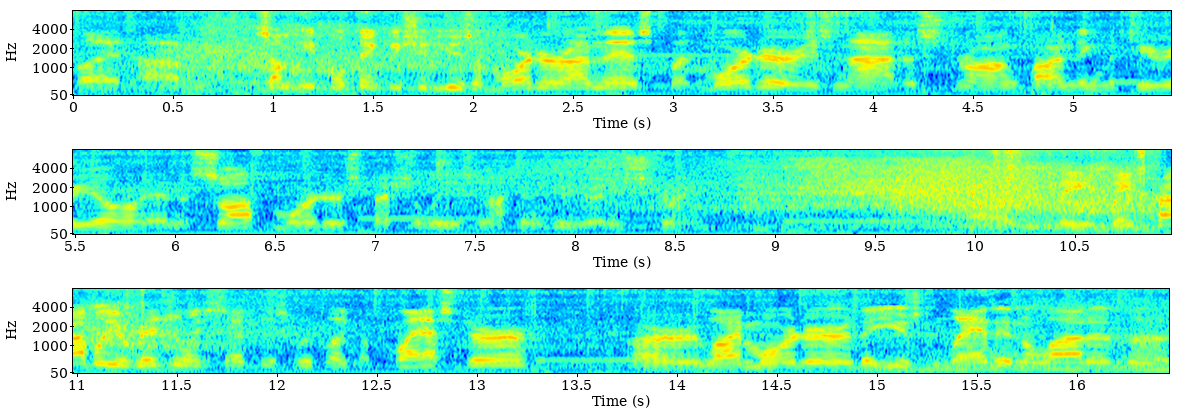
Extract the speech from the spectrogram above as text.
But um, some people think you should use a mortar on this, but mortar is not a strong bonding material, and a soft mortar especially is not going to give you any strength. Um, they, they probably originally set this with like a plaster or lime mortar. They used lead in a lot of the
